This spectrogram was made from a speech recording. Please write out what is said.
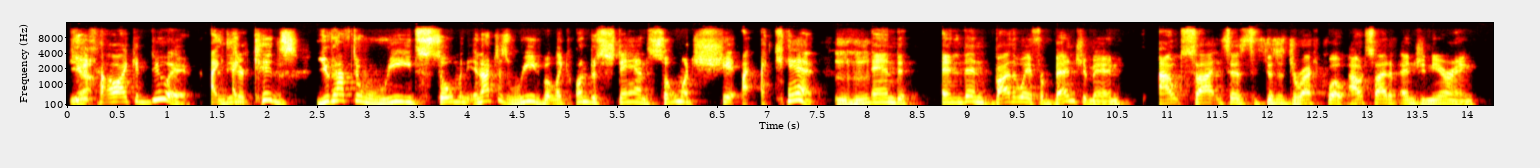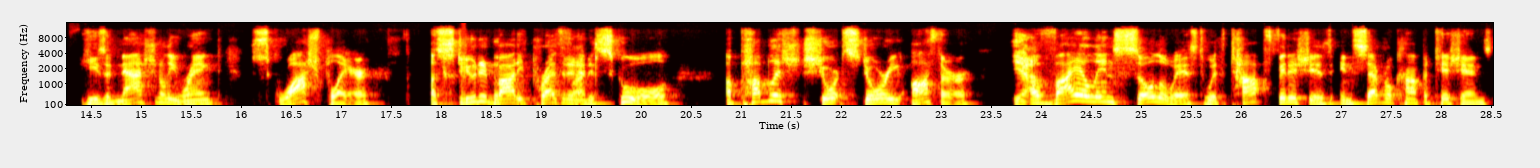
here's Yeah. how i could do it I, And these I- are kids. you'd have to read so many and not just read but like understand so much shit i, I can't Mhm. and and then by the way for benjamin outside it says this is direct quote outside of engineering he's a nationally ranked squash player a student body president at his school a published short story author Yeah. a violin soloist with top finishes in several competitions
